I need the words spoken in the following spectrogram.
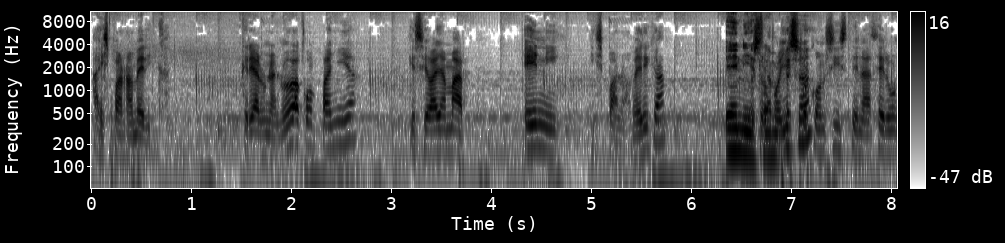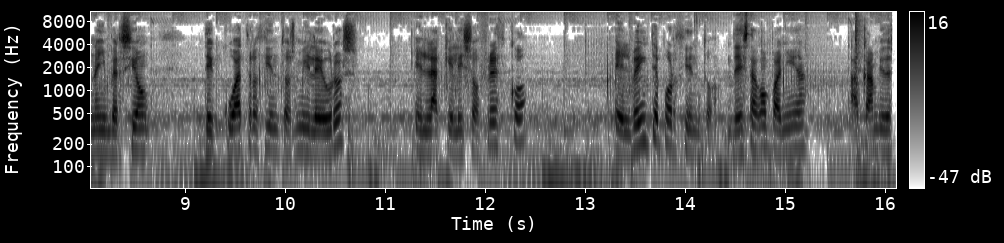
a Hispanoamérica. Crear una nueva compañía que se va a llamar ENI Hispanoamérica. Eni es la proyecto empresa. consiste en hacer una inversión de 400.000 euros en la que les ofrezco el 20% de esta compañía a cambio de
